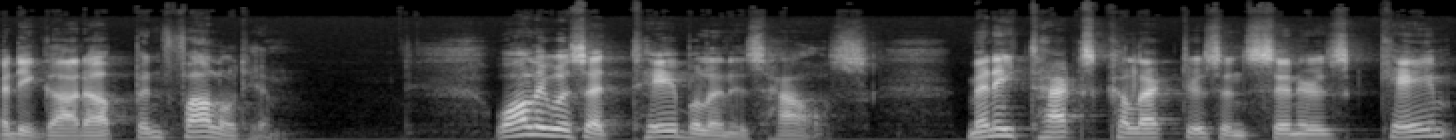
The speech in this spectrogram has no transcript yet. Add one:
And he got up and followed him. While he was at table in his house, many tax collectors and sinners came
